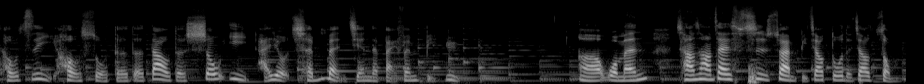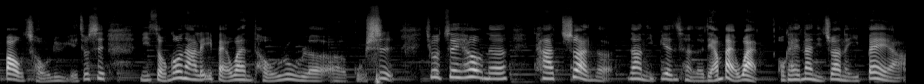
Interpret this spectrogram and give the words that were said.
投资以后所得得到的收益，还有成本间的百分比率。呃，我们常常在试算比较多的叫总报酬率，也就是你总共拿了一百万投入了呃股市，就最后呢，它赚了，让你变成了两百万，OK，那你赚了一倍啊。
